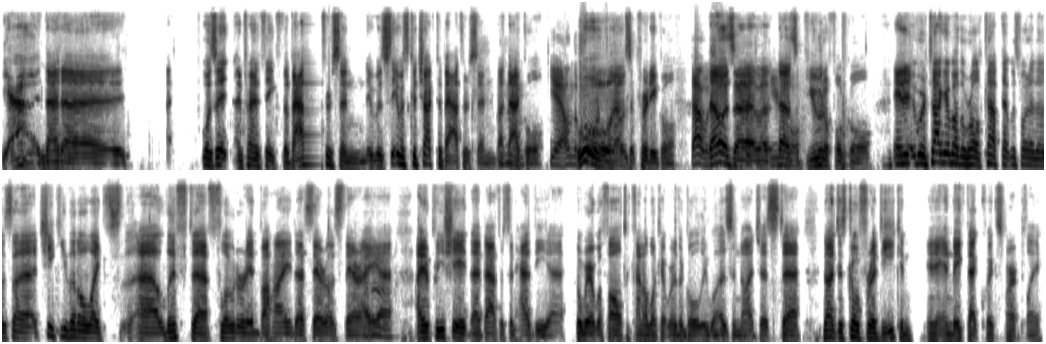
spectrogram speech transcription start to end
Yeah, and that uh was it? I'm trying to think. The Batherson, it was it was Tkachuk to Batherson, but mm-hmm. that goal, yeah, on the oh, that was a pretty goal. That was that was a that was a beautiful goal. And it, we're talking about the World Cup. That was one of those uh, cheeky little like uh, lift uh, floater in behind uh, Saros there. I uh, I appreciate that Batherson had the uh, the wherewithal to kind of look at where the goalie was and not just uh, not just go for a deke and, and, and make that quick smart play.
